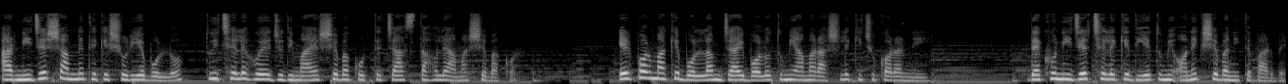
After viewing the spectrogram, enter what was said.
আর নিজের সামনে থেকে সরিয়ে বলল, তুই ছেলে হয়ে যদি মায়ের সেবা করতে চাস, তাহলে আমার সেবা কর। এরপর মাকে বললাম, যাই বলো, তুমি আমার আসলে কিছু করার নেই। দেখো, নিজের ছেলেকে দিয়ে তুমি অনেক সেবা নিতে পারবে।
